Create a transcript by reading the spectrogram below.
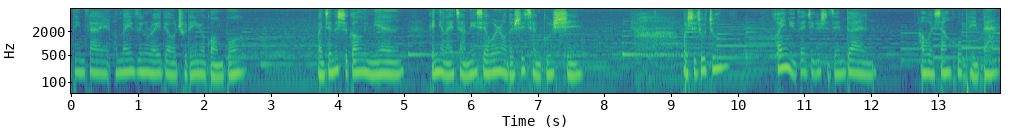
定在 Amazing Radio 楚电音乐广播。晚间的时光里面，给你来讲那些温柔的睡前故事。我是猪猪，欢迎你在这个时间段和我相互陪伴。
